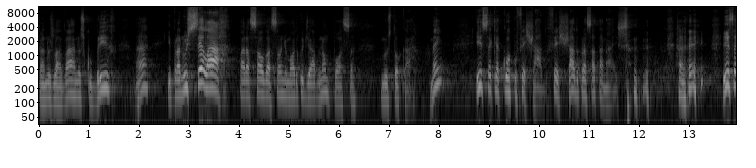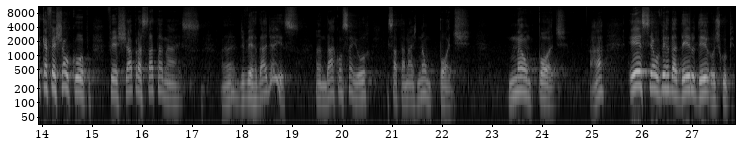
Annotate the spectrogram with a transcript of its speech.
para nos lavar, nos cobrir é? e para nos selar para a salvação, de modo que o diabo não possa nos tocar. Amém? Isso é que é corpo fechado, fechado para Satanás. Amém? Isso é que é fechar o corpo, fechar para Satanás. De verdade é isso. Andar com o Senhor e Satanás não pode. Não pode. Tá? Esse é o verdadeiro Deus. Oh, desculpe,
